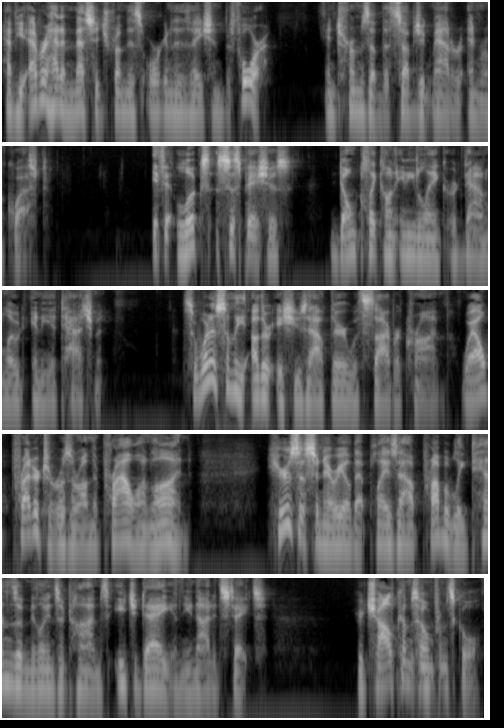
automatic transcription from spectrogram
Have you ever had a message from this organization before in terms of the subject matter and request? If it looks suspicious, don't click on any link or download any attachment. So, what are some of the other issues out there with cybercrime? Well, predators are on the prowl online. Here's a scenario that plays out probably tens of millions of times each day in the United States. Your child comes home from school,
